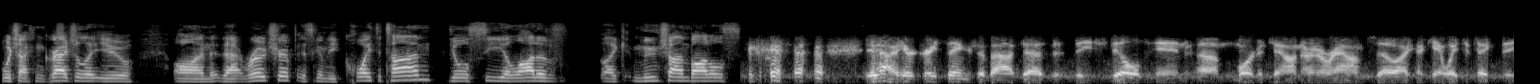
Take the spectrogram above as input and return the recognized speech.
which I congratulate you on that road trip. It's going to be quite the time. You'll see a lot of like moonshine bottles. yeah, I hear great things about uh, the, the stills in um, Morgantown and around. So I, I can't wait to take the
